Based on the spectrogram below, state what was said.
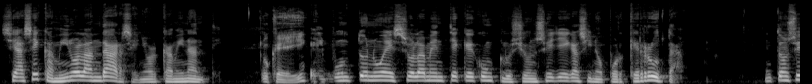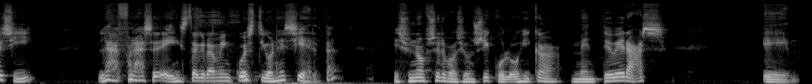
se hace camino al andar, señor caminante. Ok. El punto no es solamente a qué conclusión se llega, sino por qué ruta. Entonces sí, la frase de Instagram en cuestión es cierta, es una observación psicológicamente veraz, eh,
